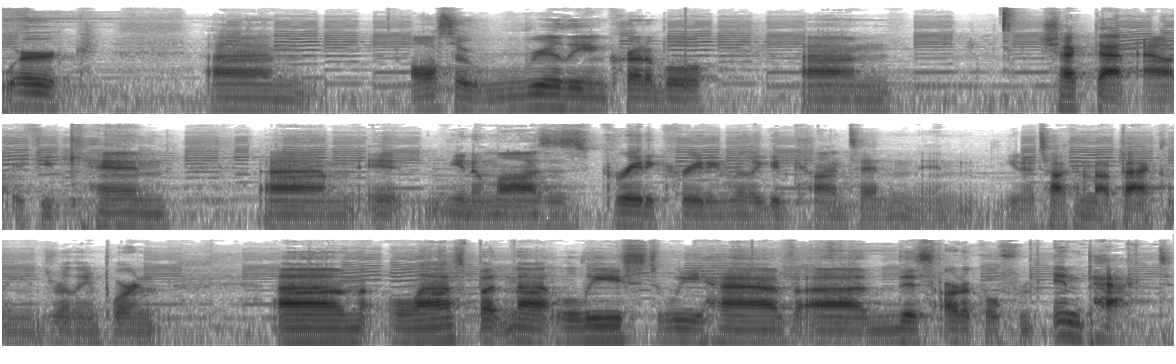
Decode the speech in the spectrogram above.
work? Um, also, really incredible. Um, check that out if you can. Um, it, you know, Moz is great at creating really good content, and, and you know, talking about backlinks is really important. Um, last but not least, we have uh, this article from Impact.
